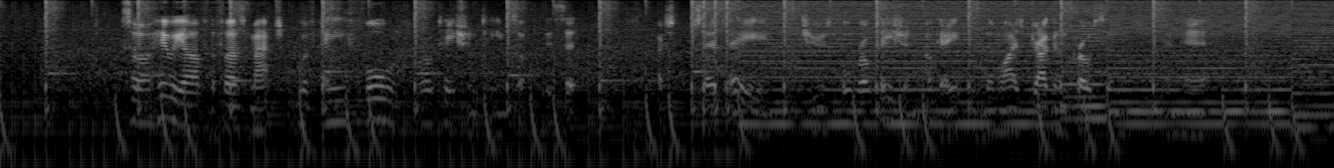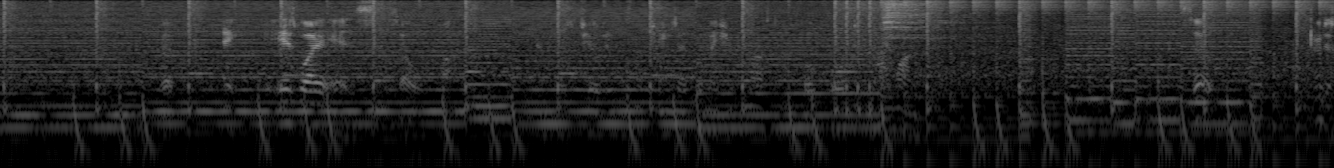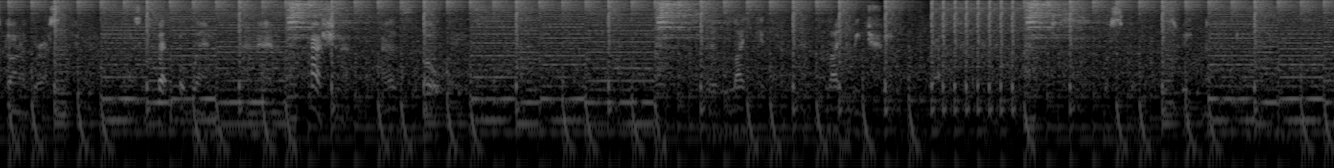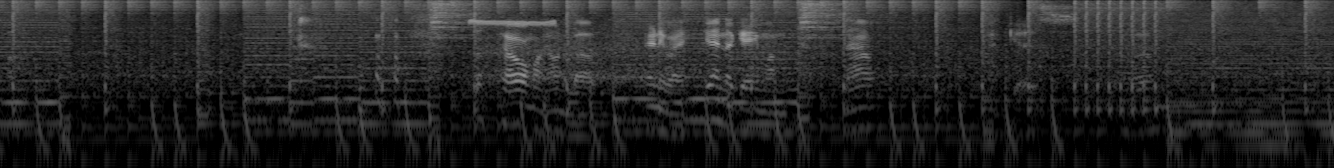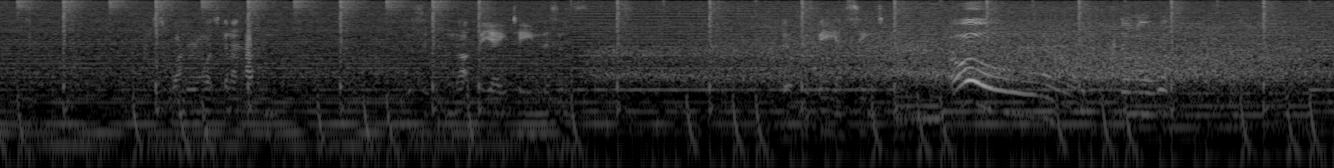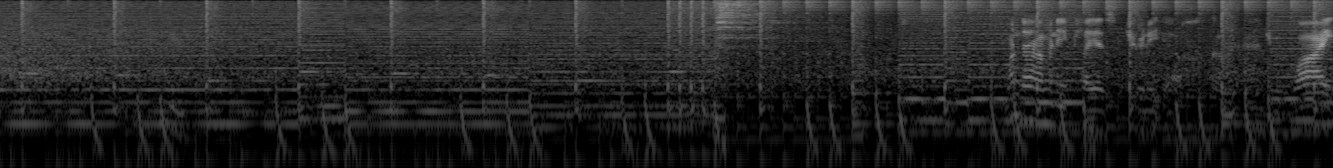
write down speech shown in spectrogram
So here we are for the first match with a full rotation team. So that's it. I just said, hey, choose full rotation. Okay, then why is Dragon and Croson in here? But hey, is what it is. How am I on about? Anyway, get in the game, I'm How many players truly. Oh god, Andrew, why?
